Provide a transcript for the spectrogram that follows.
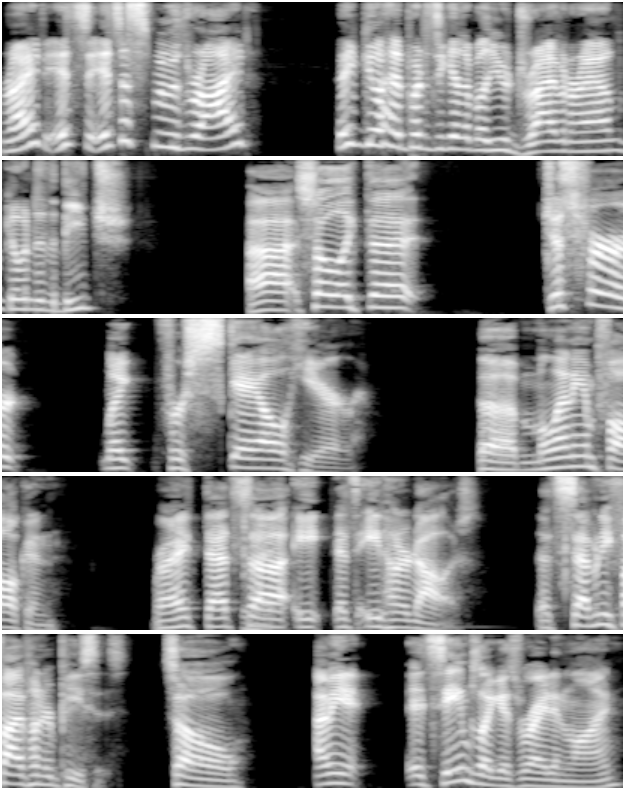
right? It's it's a smooth ride. They can go ahead and put it together while you're driving around, going to the beach. Uh, so like the just for like for scale here, the Millennium Falcon, right? That's Right. uh eight. That's eight hundred dollars. That's seventy five hundred pieces. So, I mean, it seems like it's right in line,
